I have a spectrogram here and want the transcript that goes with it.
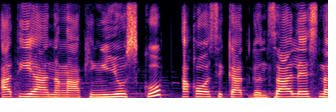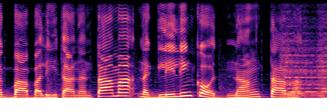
At iyan ang aking news scoop. Ako si Kat Gonzales, nagbabalita ng tama, naglilingkod ng tama.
